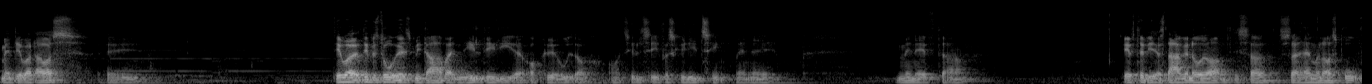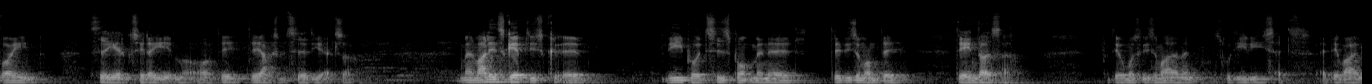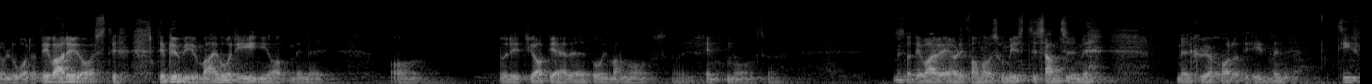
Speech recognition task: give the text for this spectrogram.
men det var da også... Øh, det, var, det bestod af mit arbejde en hel del i at køre ud og, og tilse forskellige ting, men, øh, men efter, efter vi har snakket noget om det, så, så havde man også brug for en, til at hjælpe til derhjemme, og det, det accepterede de altså. Man var lidt skeptisk øh, lige på et tidspunkt, men øh, det er ligesom om det, det ændrede sig. For det var måske lige så meget, at man skulle lige vise, at, at det var noget lort, og det var det jo også. Det, det blev vi jo meget hurtigt enige om, men øh, og nu er det et job, jeg har været på i mange år, så 15 år, så, men... så det var ærgerligt for mig at skulle miste det samtidig med, med kørekort og det hele, men de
